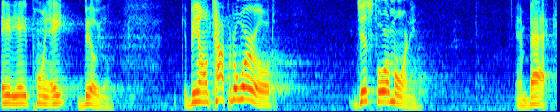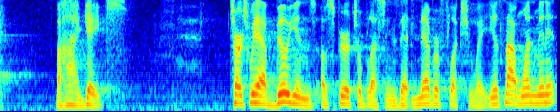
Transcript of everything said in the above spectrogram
88.8 billion could be on top of the world just for a morning and back behind gates. Church, we have billions of spiritual blessings that never fluctuate. It's not one minute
